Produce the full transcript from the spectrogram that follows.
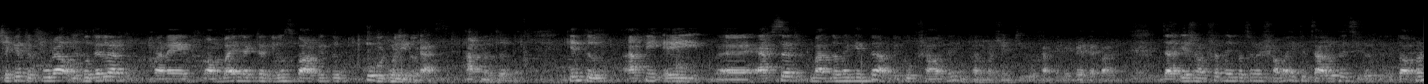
সেক্ষেত্রে পুরা উপজেলার মানে কম্বাইন্ড একটা নিউজ পাওয়া কিন্তু খুব কঠিন। কাজ আপনার জন্য। কিন্তু আপনি এই অ্যাপসের মাধ্যমে কিন্তু আপনি খুব সহজে ইনফরমেশনটি ওখান থেকে পেতে পারেন। জাতীয় সংসদ নির্বাচনের সময় এটি চালু হয়েছিল, কিন্তু তখন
